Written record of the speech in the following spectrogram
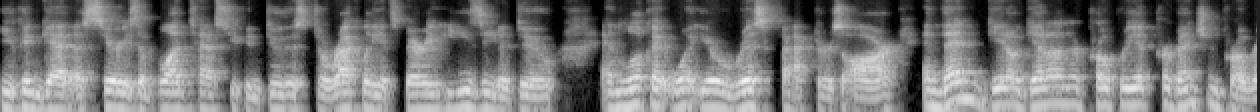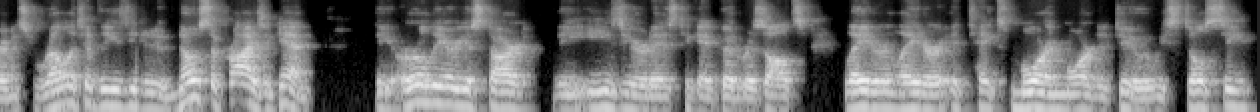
You can get a series of blood tests. You can do this directly. It's very easy to do, and look at what your risk factors are, and then you know get on an appropriate prevention program. It's relatively easy to do. No surprise, again, the earlier you start, the easier it is to get good results. Later and later, it takes more and more to do. We still see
